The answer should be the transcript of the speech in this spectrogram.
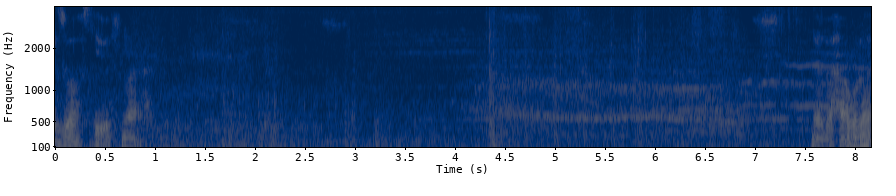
As well, stay away from that. Never howler.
